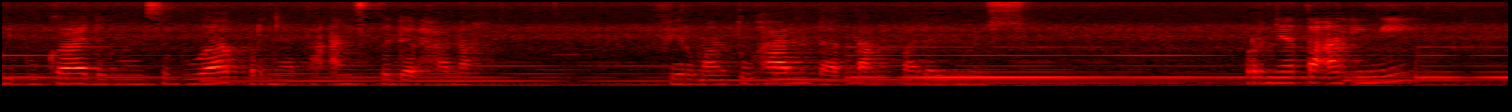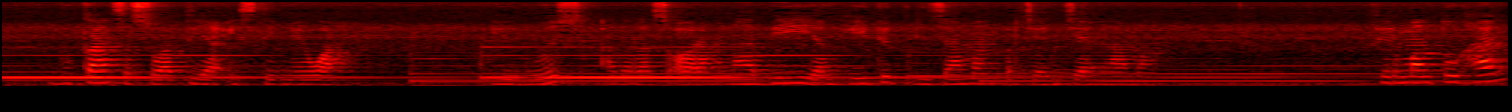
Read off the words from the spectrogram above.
dibuka dengan sebuah pernyataan sederhana. Firman Tuhan datang pada Yunus. Pernyataan ini bukan sesuatu yang istimewa. Yunus adalah seorang nabi yang hidup di zaman Perjanjian Lama. Firman Tuhan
